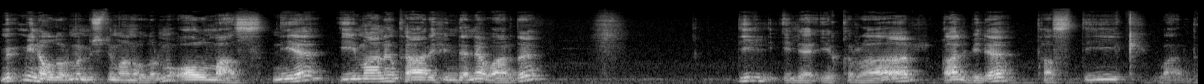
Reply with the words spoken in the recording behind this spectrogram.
Mümin olur mu, Müslüman olur mu? Olmaz. Niye? İmanın tarifinde ne vardı? dil ile ikrar, kalb ile tasdik vardı.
